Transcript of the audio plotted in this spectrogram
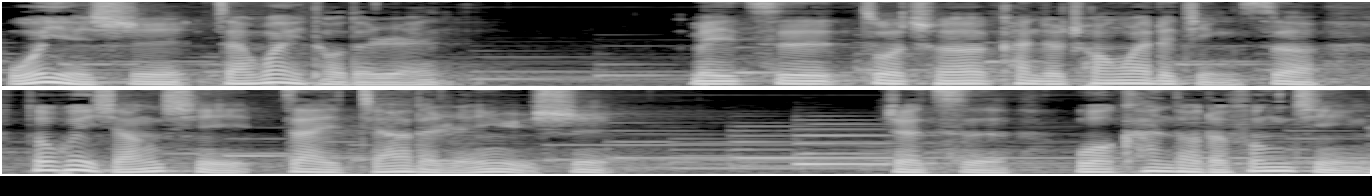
我也是在外头的人，每次坐车看着窗外的景色，都会想起在家的人与事。这次我看到的风景，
